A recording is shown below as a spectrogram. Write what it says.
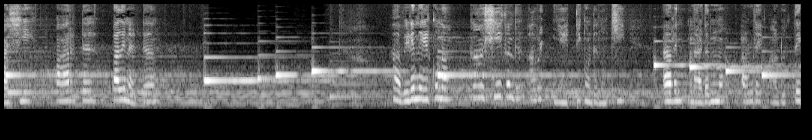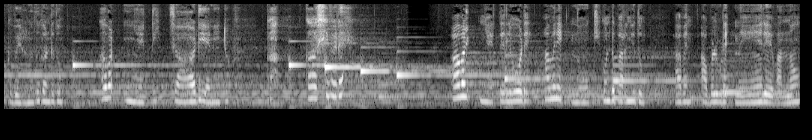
കാശി പാർട്ട് പതിനെട്ട്. അവിടെ നിൽക്കുന്ന കാശിയെ കണ്ട് അവൾ ഞെട്ടിക്കൊണ്ട് നോക്കി. അവൻ നടന്നു അവളുടെ അടുത്തേക്ക് വരുന്നത് കണ്ടതും അവൾ ഞെട്ടി ചാടി എണീറ്റു. "കാ- കാശി ഇവിടെ അവൾ ഞെട്ടലോടെ അവനെ നോക്കിക്കൊണ്ട് പറഞ്ഞതും അവൻ അവളുടെ നേരെ വന്നു.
